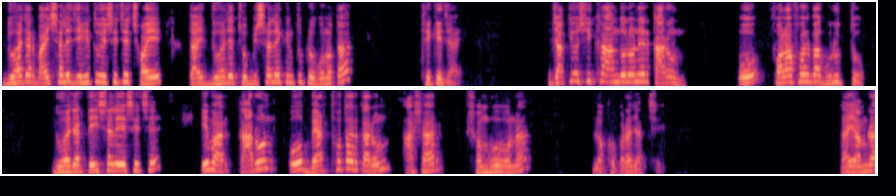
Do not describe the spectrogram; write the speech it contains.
দুহাজার বাইশ সালে যেহেতু এসেছে ছয়ে, তাই দুহাজার চব্বিশ সালে কিন্তু প্রবণতা থেকে যায়। জাতীয় শিক্ষা আন্দোলনের কারণ ও ফলাফল বা গুরুত্ব দু হাজার তেইশ সালে এসেছে। এবার কারণ ও ব্যর্থতার কারণ আসার সম্ভাবনা লক্ষ্য করা যাচ্ছে। তাই আমরা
